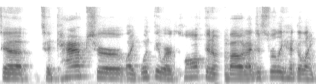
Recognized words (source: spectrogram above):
to to capture like what they were talking about, I just really had to like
